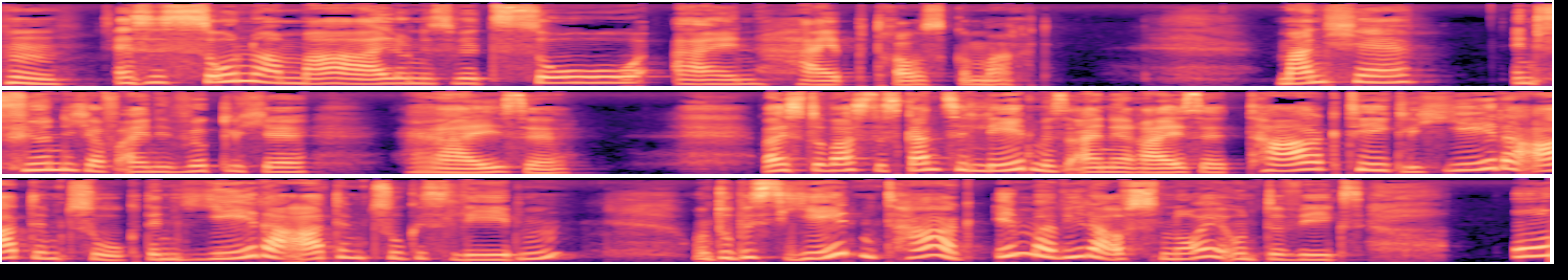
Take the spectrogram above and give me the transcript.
hm, es ist so normal und es wird so ein Hype draus gemacht. Manche entführen dich auf eine wirkliche Reise Weißt du was, das ganze Leben ist eine Reise, tagtäglich, jeder Atemzug, denn jeder Atemzug ist Leben und du bist jeden Tag immer wieder aufs Neue unterwegs, um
